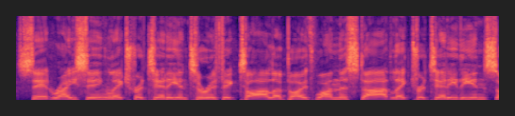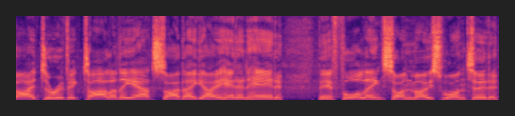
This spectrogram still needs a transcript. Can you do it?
Set racing, Lectra Teddy and Terrific Tyler both won the start. Lectra Teddy the inside, Terrific Tyler the outside. They go head and head. They're four lengths on Most Wanted.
